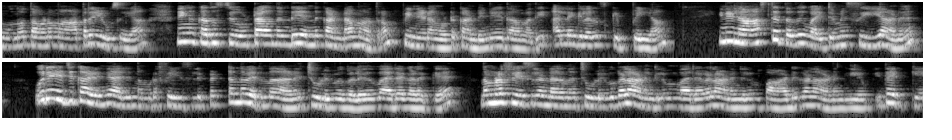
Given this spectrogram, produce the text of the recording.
മൂന്നോ തവണ മാത്രം യൂസ് ചെയ്യാം നിങ്ങൾക്കത് സ്യൂട്ട് ആകുന്നുണ്ട് എന്ന് കണ്ടാൽ മാത്രം പിന്നീട് അങ്ങോട്ട് കണ്ടിന്യൂ ചെയ്താൽ മതി. അല്ലെങ്കിൽ അത് സ്കിപ്പ് ചെയ്യാം. ഇനി ലാസ്റ്റ് ലാസ്റ്റത്തത് വൈറ്റമിൻ സി ആണ്. ഒരു ഏജ് കഴിഞ്ഞാൽ നമ്മുടെ ഫേസിൽ പെട്ടെന്ന് വരുന്നതാണ് ചുളിവുകൾ വരകളൊക്കെ. നമ്മുടെ ഫേസിൽ ഉണ്ടാകുന്ന ചുളിവുകളാണെങ്കിലും വരകളാണെങ്കിലും പാടുകളാണെങ്കിലും ഇതൊക്കെ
